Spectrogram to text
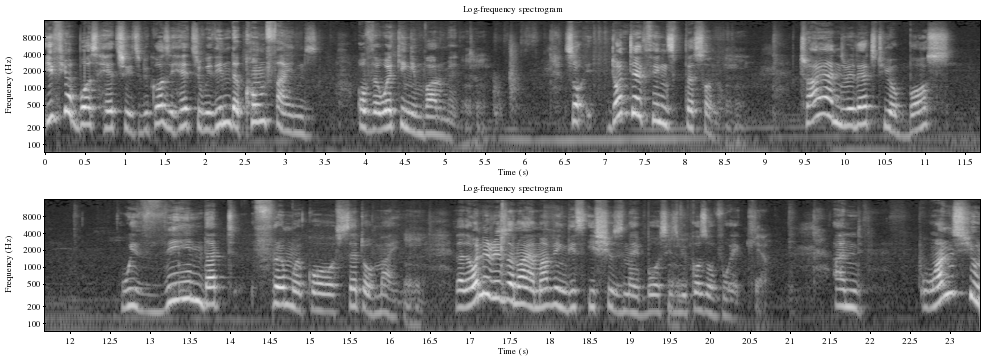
if your boss hates you it's because he hates you within the confines of the working environment Mhm. so don't take things personal Mhm. try and relate to your boss within that framework or set of mind that the only reason why i'm having these issues with my boss is Mhm. because of work Yeah. and once you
